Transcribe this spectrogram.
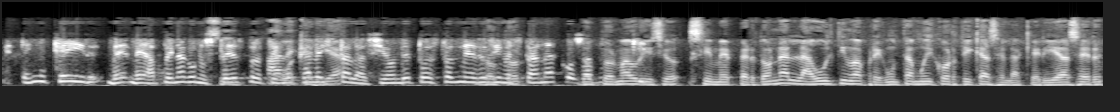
me tengo que ir. Me, da pena con ustedes, pero tengo acá la instalación de todas estas mesas y me están acosando. Doctor Mauricio, si me perdona la última pregunta muy cortica, se la quería hacer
